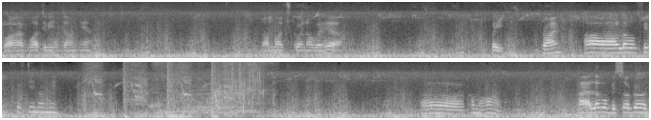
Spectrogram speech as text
What, what do we have down here? Not much going over here. Wait, Prime? Oh, level 15 on me. Oh, come on. Higher level be so good.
